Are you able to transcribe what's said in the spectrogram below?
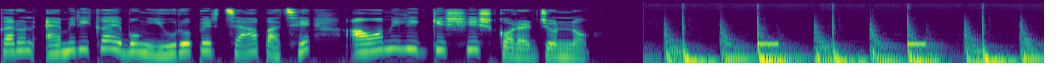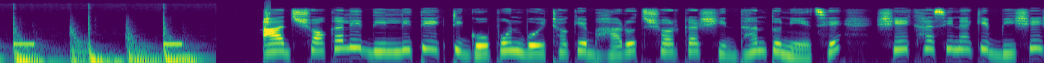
কারণ আমেরিকা এবং ইউরোপের চাপ আছে আওয়ামী লীগকে শেষ করার জন্য। আজ সকালে দিল্লিতে একটি গোপন বৈঠকে ভারত সরকার সিদ্ধান্ত নিয়েছে, শেখ হাসিনাকে বিশেষ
